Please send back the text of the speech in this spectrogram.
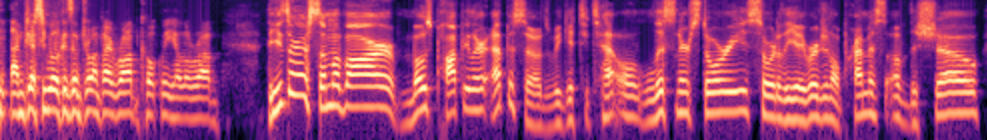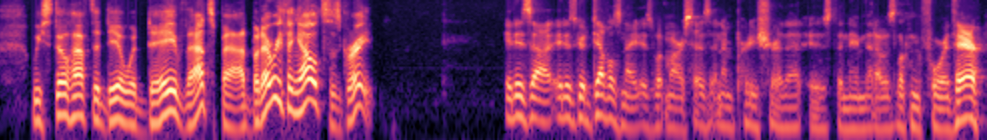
I'm Jesse Wilkins. I'm joined by Rob Coakley. Hello, Rob. These are some of our most popular episodes. We get to tell listener stories, sort of the original premise of the show. We still have to deal with Dave. That's bad, but everything else is great. It is uh it is good. Devil's Night is what Mara says, and I'm pretty sure that is the name that I was looking for there.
